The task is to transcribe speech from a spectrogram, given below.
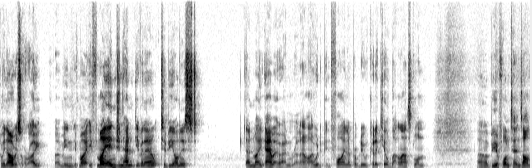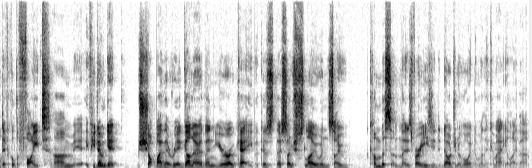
I mean, I was alright. I mean, if my if my engine hadn't given out, to be honest, and my ammo hadn't run out, I would have been fine. I probably would could have killed that last one. Uh, BF-110s aren't difficult to fight. Um, if you don't get shot by their rear gunner, then you're okay, because they're so slow and so cumbersome that it's very easy to dodge and avoid them when they come at you like that.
